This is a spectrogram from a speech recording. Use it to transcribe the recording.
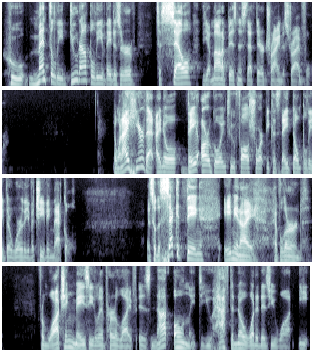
who mentally do not believe they deserve to sell the amount of business that they're trying to strive for. And when I hear that, I know they are going to fall short because they don't believe they're worthy of achieving that goal. And so the second thing Amy and I have learned from watching Maisie live her life is not only do you have to know what it is you want, be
